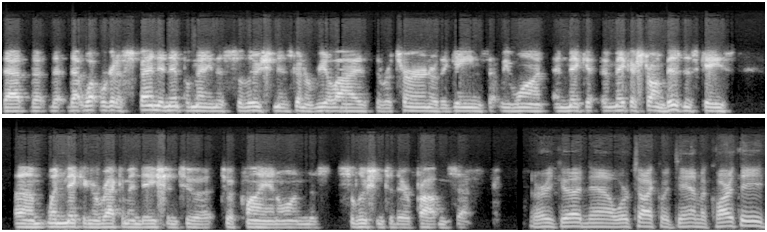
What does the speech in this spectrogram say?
that, that, that what we're going to spend in implementing this solution is going to realize the return or the gains that we want and make it make a strong business case um, when making a recommendation to a, to a client on the solution to their problem set. Very good. Now we're talking with Dan McCarthy,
